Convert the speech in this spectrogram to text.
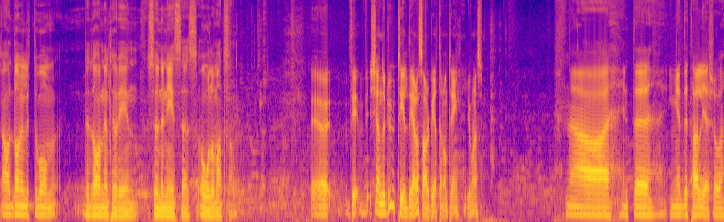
Ja, Daniel Lyttebom, det är Daniel Teorin, Sune Nises och Olof Mattsson. Eh, känner du till deras arbete någonting, Jonas? Nej, inte... Inga detaljer så.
